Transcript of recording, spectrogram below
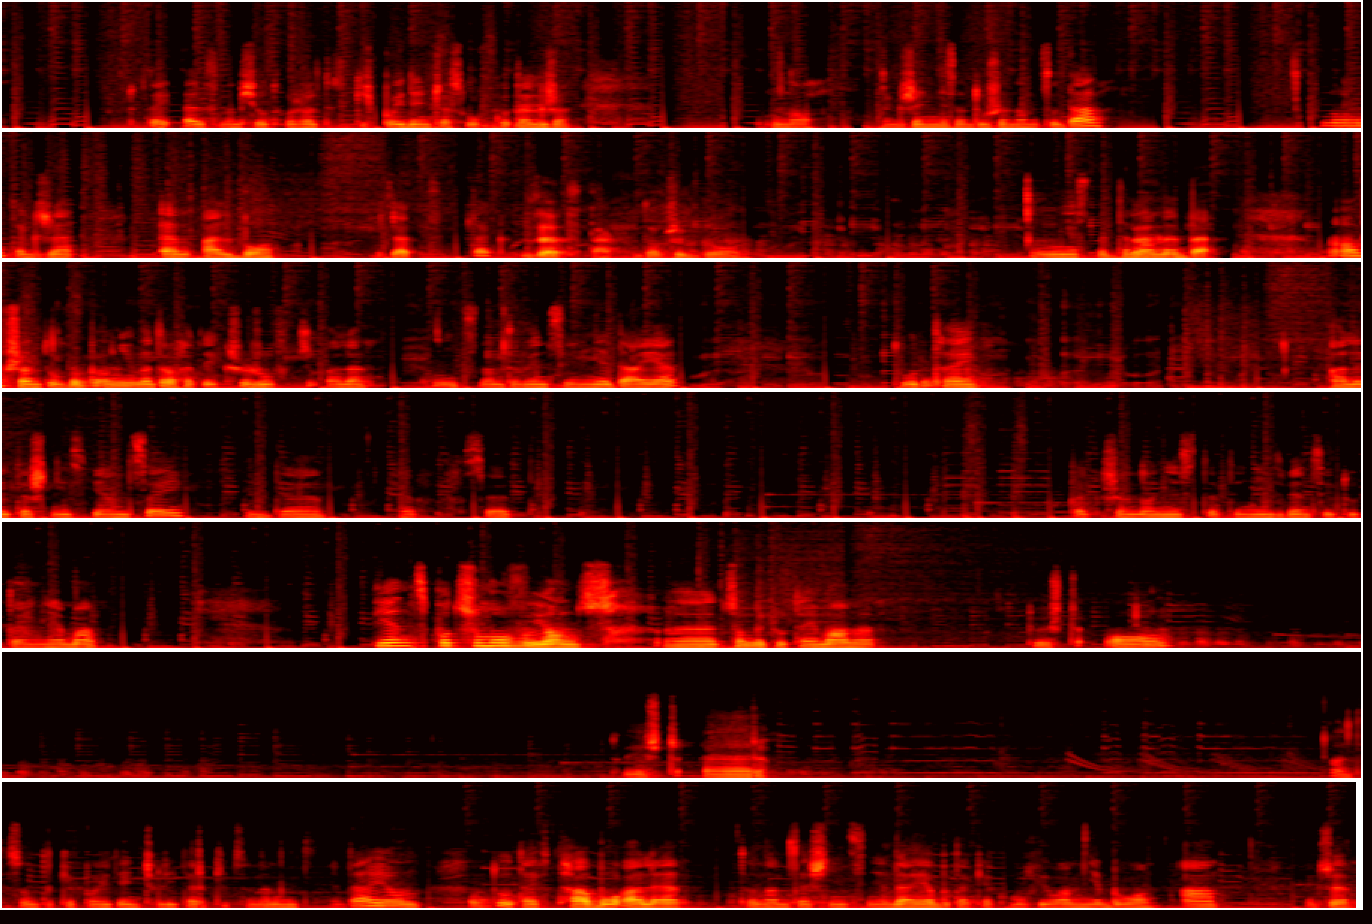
Tutaj elf nam się utworzy, ale to jest jakieś pojedyncze słówko, Mhm. także no, także nie za dużo nam to da. No, także M albo Z, tak? Z, tak, dobrze by było. Niestety B. mamy B. No owszem, tu wypełnimy trochę tej krzyżówki, ale nic nam to więcej nie daje. Tutaj, ale też nic więcej. D, F, Z. Także no niestety nic więcej tutaj nie ma. Więc podsumowując, e, co my tutaj mamy? Tu jeszcze O. Tu jeszcze R. ale to są takie pojedyncze literki, co nam nic nie dają. Tutaj w tabu, ale to nam też nic nie daje, bo tak jak mówiłam, nie było A. Także,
